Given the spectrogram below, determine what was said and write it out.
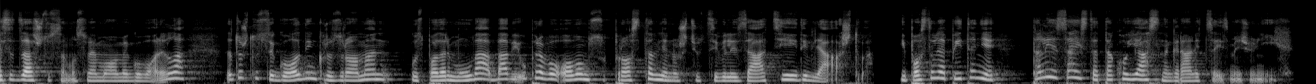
E sad zašto sam o svemu ovome govorila? Zato što se Golding kroz roman Gospodar Muva bavi upravo ovom suprostavljenošću civilizacije i divljaštva i postavlja pitanje da li je zaista tako jasna granica između njih.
